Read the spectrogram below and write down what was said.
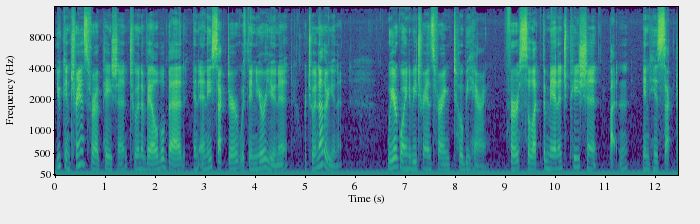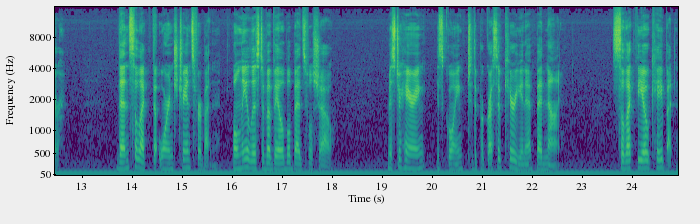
You can transfer a patient to an available bed in any sector within your unit or to another unit. We are going to be transferring Toby Herring. First, select the Manage Patient button in his sector. Then select the orange Transfer button. Only a list of available beds will show. Mr. Herring is going to the Progressive Care Unit, Bed 9. Select the OK button.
